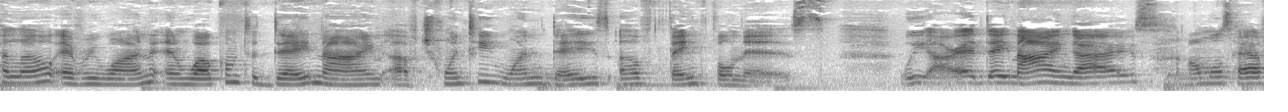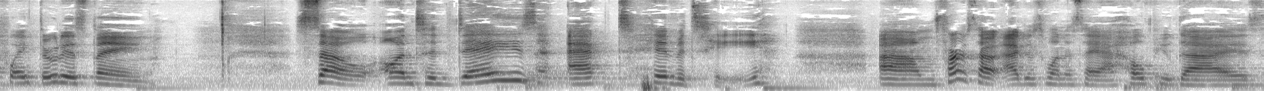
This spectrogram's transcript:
Hello, everyone, and welcome to day nine of 21 days of thankfulness. We are at day nine, guys, almost halfway through this thing. So, on today's activity, um, first, I, I just want to say I hope you guys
